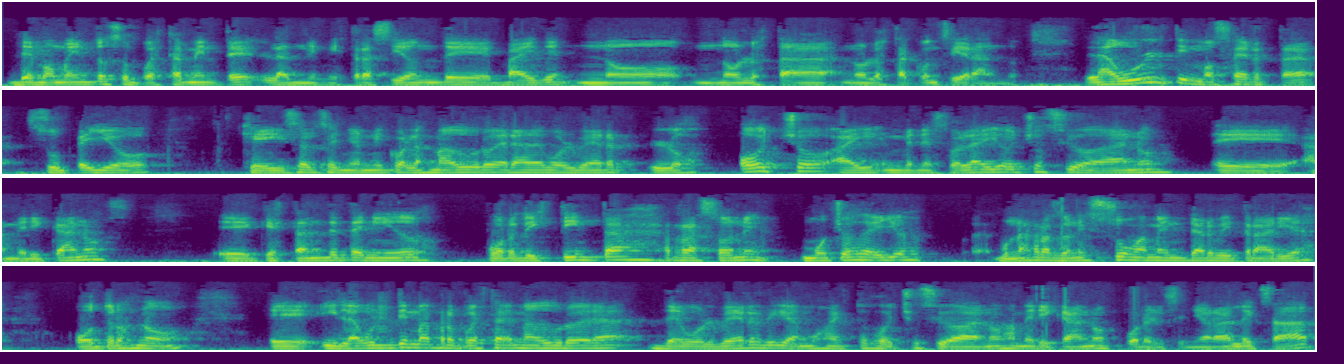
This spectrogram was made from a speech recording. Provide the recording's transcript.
de momento supuestamente la administración de Biden no, no, lo, está, no lo está considerando. La última oferta, supe yo, que hizo el señor Nicolás Maduro era devolver los ocho, hay, en Venezuela hay ocho ciudadanos americanos que están detenidos por distintas razones, muchos de ellos, unas razones sumamente arbitrarias, otros no. Eh, y la última propuesta de Maduro era devolver, digamos, a estos ocho ciudadanos americanos por el señor Alex Saab,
